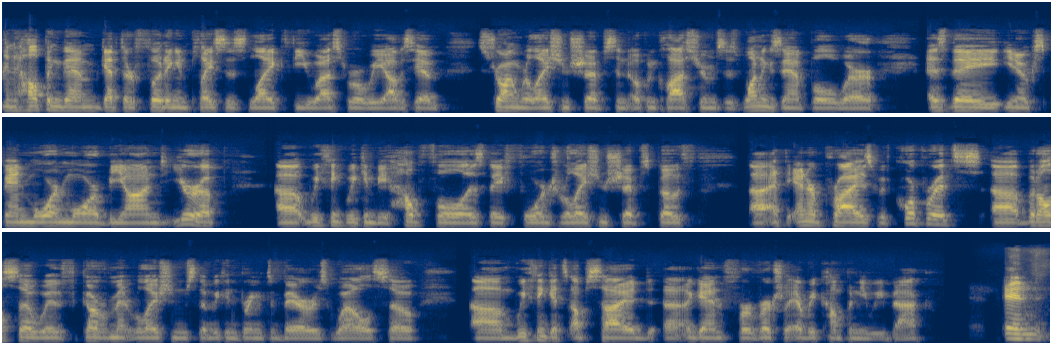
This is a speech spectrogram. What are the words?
and helping them get their footing in places like the US, where we obviously have strong relationships. And open classrooms is one example where, as they you know expand more and more beyond Europe, uh, we think we can be helpful as they forge relationships both uh, at the enterprise with corporates, uh, but also with government relations that we can bring to bear as well. So um, we think it's upside uh, again for virtually every company we back. And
